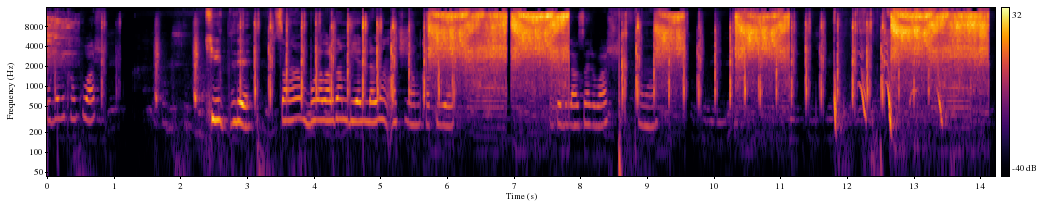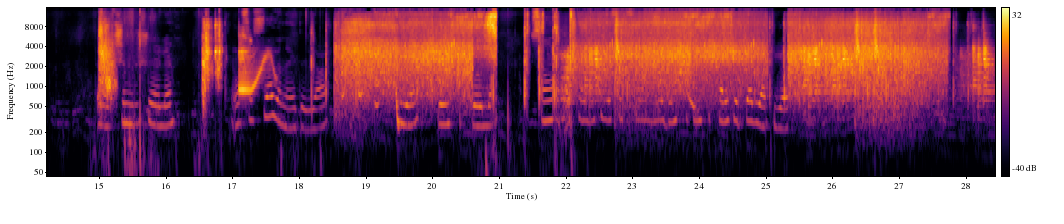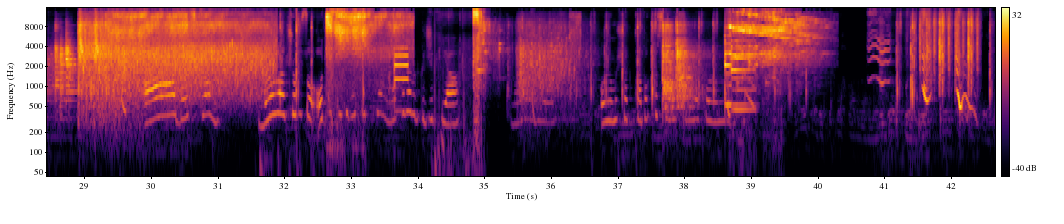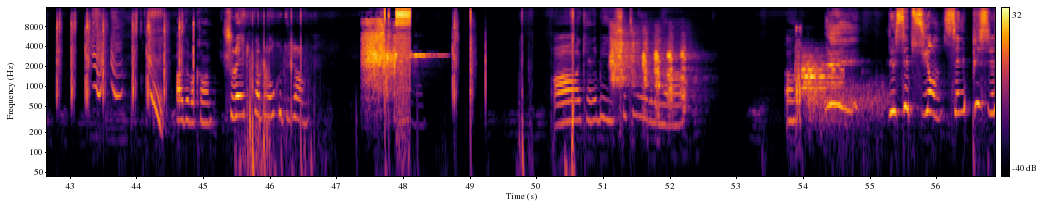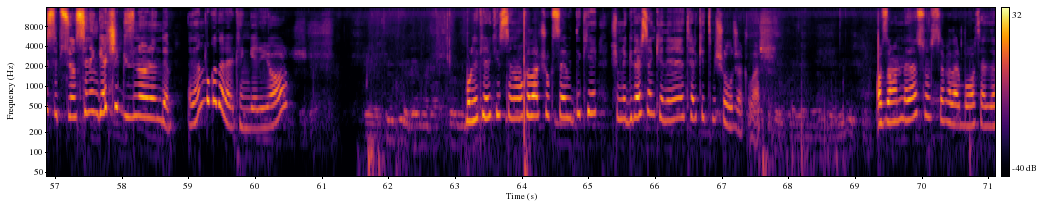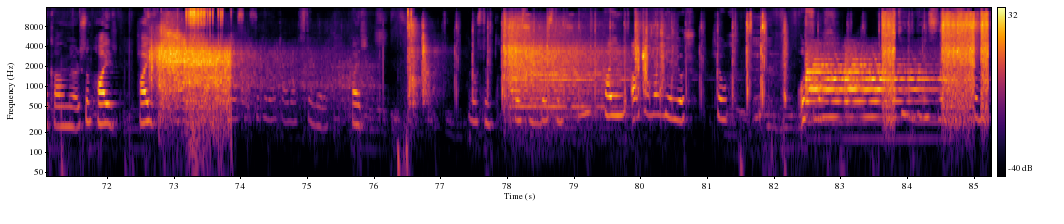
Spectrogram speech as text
Burada bir kapı var. Kilitli. Sana buralardan bir yerlerden açacağım kapıyı. Burada bir lazer var. Tamam. Evet şimdi şöyle. Sesler de neydi ya? Diye değişik böyle. Sana ortadaki resepsiyonla değişik değişik hareketler yapıyor. Aa dostum. Buralar çok zor. O tipik resepsiyon ne kadar gıcık ya. Ne oluyor? O yumuşak tabaka sayesinde korundu. Hadi bakalım. Şuraya kitabı okutacağım. Aa kendimi iyi hissetmiyorum ya. Ah. resepsiyon. Senin pis resepsiyon. Senin gerçek yüzünü öğrendim. Neden bu kadar erken geliyor? Buradaki herkes seni o kadar çok sevdi ki şimdi gidersen kendini terk etmiş olacaklar. O zaman neden sonsuza kadar bu otelde kalmıyorsun? Hayır. Hayır. Ben sonsuza kadar kalmak istemiyorum. Hayır. Dostum. Dostum. Dostum. Hayır. Arkamdan geliyor. Çabuk. O silah. Çabuk.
